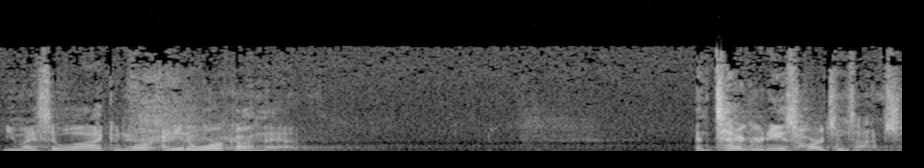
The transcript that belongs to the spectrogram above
you might say, well, I can work, I need to work on that. Integrity is hard sometimes.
